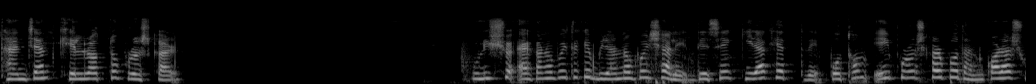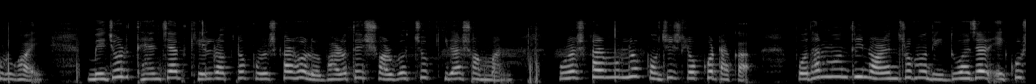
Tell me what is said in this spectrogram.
ধ্যানচাঁদ খেলরত্ন পুরস্কার। উনিশশো একানব্বই থেকে বিরানব্বই সালে দেশে ক্রীড়াক্ষেত্রে প্রথম এই পুরস্কার প্রদান করা শুরু হয়। মেজর ধ্যানচাঁদ খেলরত্ন পুরস্কার হল ভারতের সর্বোচ্চ ক্রীড়া সম্মান। পুরস্কার মূল্য পঁচিশ লক্ষ টাকা। প্রধানমন্ত্রী নরেন্দ্র মোদী দু হাজার একুশ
